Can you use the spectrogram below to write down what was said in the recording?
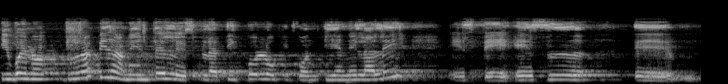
Y bueno, rápidamente les platico lo que contiene la ley. Este es eh,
